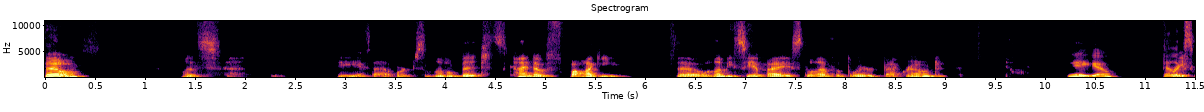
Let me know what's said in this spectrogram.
So let's see if that works a little bit. It's kind of foggy. So let me see if I still have the blurred background. There you go. That Great. looks,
